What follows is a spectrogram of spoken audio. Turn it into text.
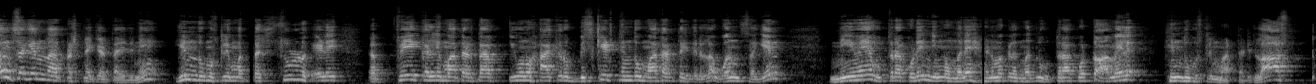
ಒನ್ಸ್ ಅಗೇನ್ ನಾನು ಪ್ರಶ್ನೆ ಕೇಳ್ತಾ ಇದ್ದೀನಿ. ಹಿಂದೂ, ಮುಸ್ಲಿಂ ಮತ್ತೆ ಸುಳ್ಳು ಹೇಳಿ ಫೇಕ್ ಅಲ್ಲಿ ಮಾತಾಡ್ತಾ, ಇವನು ಹಾಕಿರೋ ಬಿಸ್ಕೆಟ್ ತಿಂದು ಮಾತಾಡ್ತಾ ಇದ್ರಲ್ಲ ಒನ್ಸ್ ಅಗೇನ್ ನೀವೇ ಉತ್ತರ ಕೊಡಿ, ನಿಮ್ಮ ಮನೆ ಹೆಣ್ಮಕ್ಳಿಗೆ ಮೊದಲು ಉತ್ತರ ಕೊಟ್ಟು ಆಮೇಲೆ ಹಿಂದೂ ಮುಸ್ಲಿಂ ಮಾತಾಡಿ. ಲಾಸ್ಟ್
